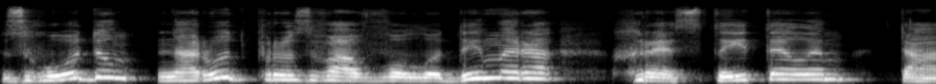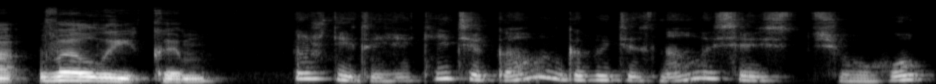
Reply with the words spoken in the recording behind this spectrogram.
Згодом народ прозвав Володимира хрестителем та великим. Тож, діти, які цікавинки ви дізналися із цього,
